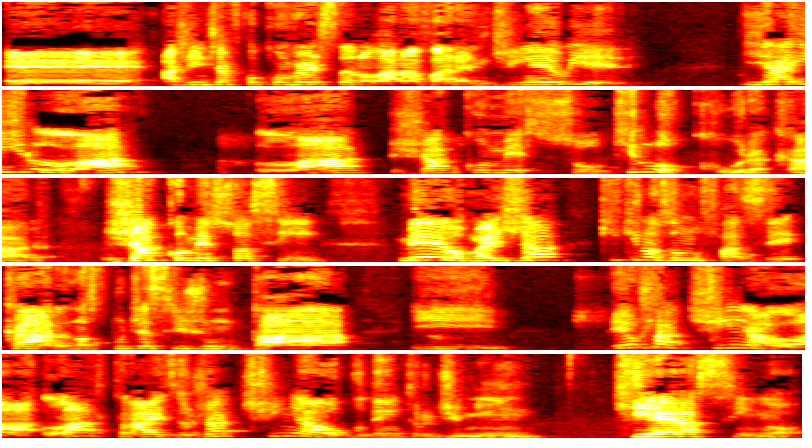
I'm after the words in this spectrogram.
é, a gente já ficou conversando lá na varandinha, eu e ele. E aí lá, lá já começou, que loucura, cara. Já começou assim, meu, mas já, o que, que nós vamos fazer? Cara, nós podíamos se juntar e eu já tinha lá, lá atrás, eu já tinha algo dentro de mim que era assim, ó.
